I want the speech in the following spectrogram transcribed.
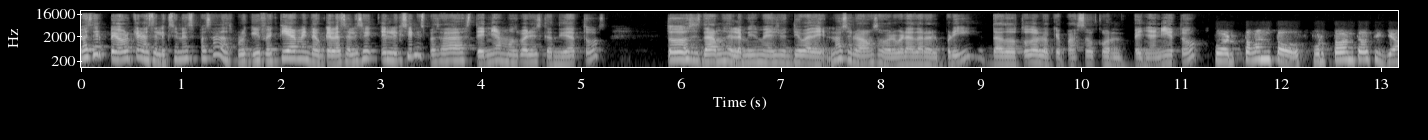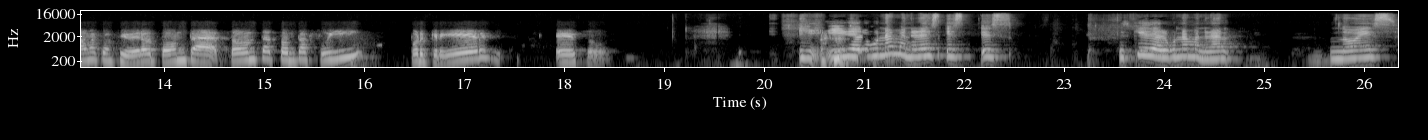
va a ser peor que las elecciones pasadas, porque efectivamente, aunque las elecciones pasadas teníamos varios candidatos, todos estábamos en la misma disyuntiva de no se lo vamos a volver a dar al PRI, dado todo lo que pasó con Peña Nieto. Por tontos, por tontos, y yo me considero tonta, tonta, tonta fui por creer eso. Y, y de alguna manera es, es, es, es que de alguna manera no es,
